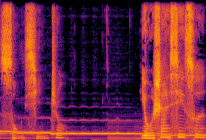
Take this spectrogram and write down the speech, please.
送行舟。游山西村，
